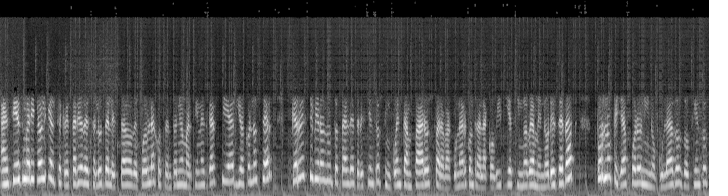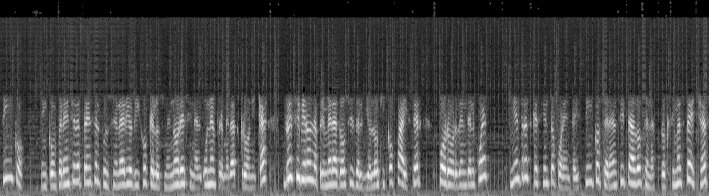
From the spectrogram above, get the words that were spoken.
Así es, Mariloli. El secretario de Salud del Estado de Puebla, José Antonio Martínez García, dio a conocer que recibieron un total de 350 amparos para vacunar contra la COVID-19 a menores de edad, por lo que ya fueron inoculados 205. En conferencia de prensa, el funcionario dijo que los menores sin alguna enfermedad crónica recibieron la primera dosis del biológico Pfizer por orden del juez, mientras que 145 serán citados en las próximas fechas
